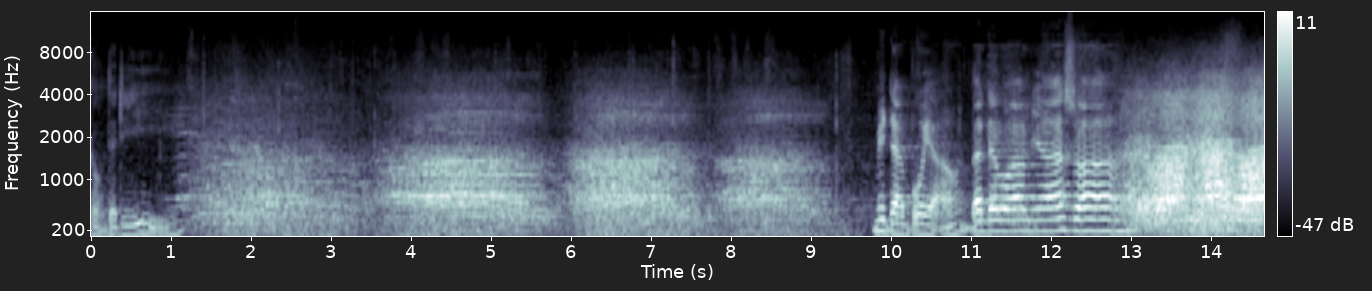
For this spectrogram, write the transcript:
ကုန်သတည်းမေတ္တာပို့ရအောင်တတဝါများစွာတတဝါများစွာေး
